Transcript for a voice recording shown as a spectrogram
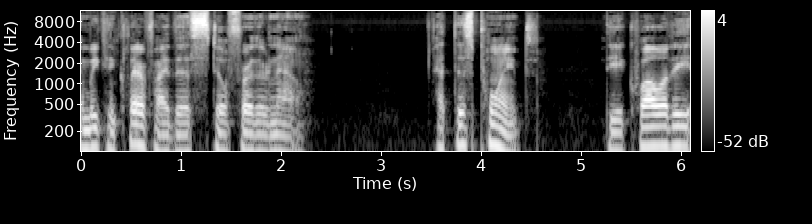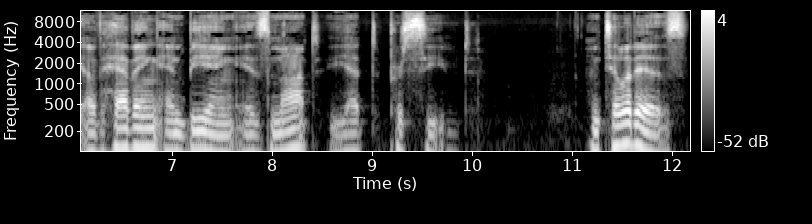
and we can clarify this still further now. At this point, the equality of having and being is not yet perceived. Until it is,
